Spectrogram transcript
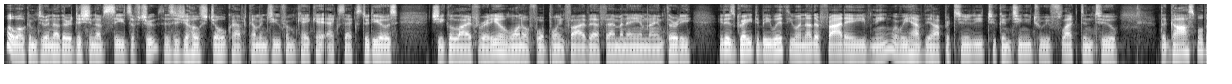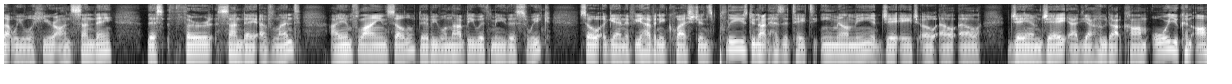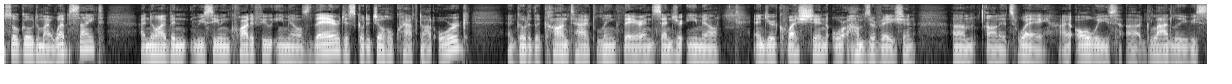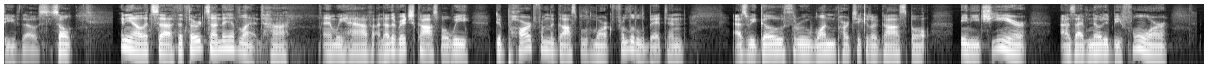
Well, welcome to another edition of Seeds of Truth. This is your host, Joe Hollcraft, coming to you from KKXX Studios, Chico Life Radio, 104.5 FM and AM 930. It is great to be with you another Friday evening where we have the opportunity to continue to reflect into the gospel that we will hear on Sunday, this third Sunday of Lent. I am flying solo. Debbie will not be with me this week. So, again, if you have any questions, please do not hesitate to email me at jholljmj at yahoo.com, or you can also go to my website. I know I've been receiving quite a few emails there. Just go to joehollcraft.org and go to the contact link there and send your email and your question or observation um, on its way. I always uh, gladly receive those. So, anyhow, it's uh, the third Sunday of Lent, huh? and we have another rich gospel. We depart from the Gospel of Mark for a little bit, and as we go through one particular gospel in each year, as I've noted before,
